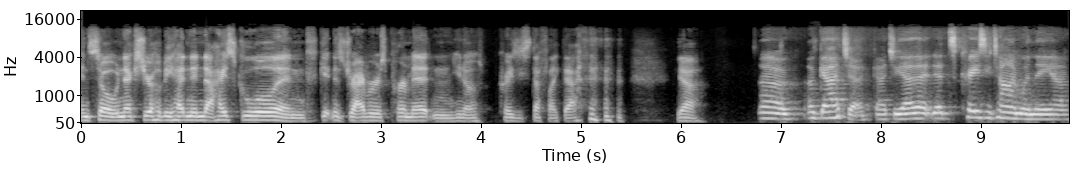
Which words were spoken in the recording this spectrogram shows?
and so next year he'll be heading into high school and getting his driver's permit and, you know, crazy stuff like that. yeah. Oh, oh, gotcha. Gotcha. Yeah. That, it's crazy time when they, uh,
